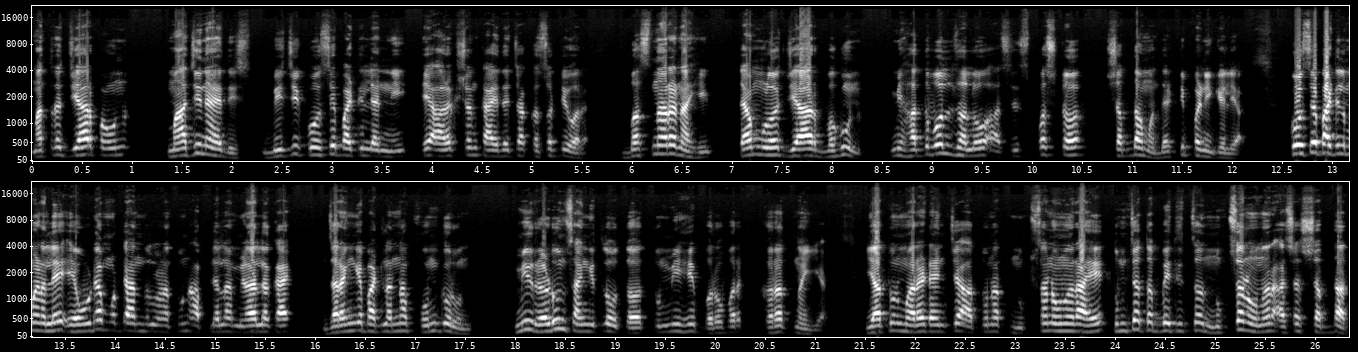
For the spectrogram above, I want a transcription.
मात्र जी आर पाहून माजी न्यायाधीश बी जी पाटील यांनी हे आरक्षण कायद्याच्या कसोटीवर बसणार नाही. त्यामुळं जी आर बघून मी हतबल झालो अशी स्पष्ट शब्दामध्ये टिप्पणी केली कोसे कोळसे पाटील म्हणाले एवढ्या मोठ्या आंदोलनातून आपल्याला मिळालं काय जरांगे पाटलांना फोन करून मी रडून सांगितलं होतं तुम्ही हे बरोबर करत नाहीये. यातून मराठ्यांच्या आतोनात नुकसान होणार आहे. तुमच्या तब्येतीचं नुकसान होणार अशा शब्दात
